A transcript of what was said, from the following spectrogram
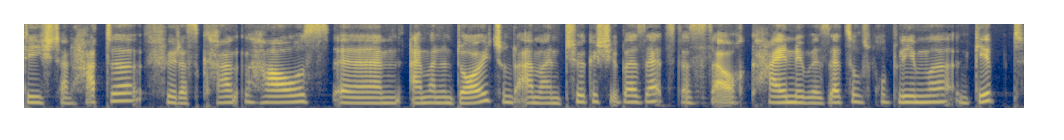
die ich dann hatte für das Krankenhaus, äh, einmal in Deutsch und einmal in Türkisch übersetzt, dass es da auch keine Übersetzungsprobleme gibt.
